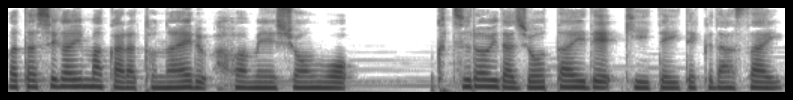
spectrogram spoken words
私が今から唱えるアファメーションをくつろいだ状態で聞いていてください。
